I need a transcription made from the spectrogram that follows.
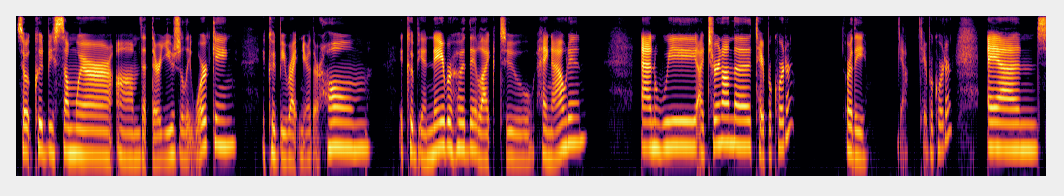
So it could be somewhere um, that they're usually working. It could be right near their home. It could be a neighborhood they like to hang out in. And we, I turn on the tape recorder, or the, yeah, tape recorder, and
